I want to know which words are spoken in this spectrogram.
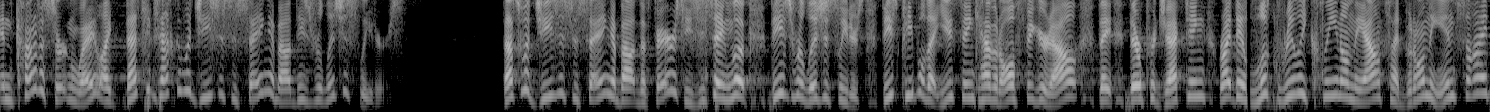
in kind of a certain way, like that's exactly what Jesus is saying about these religious leaders. That's what Jesus is saying about the Pharisees. He's saying, look, these religious leaders, these people that you think have it all figured out, they, they're projecting, right? They look really clean on the outside, but on the inside,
